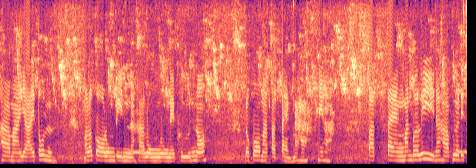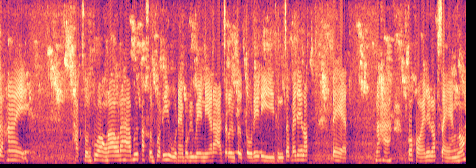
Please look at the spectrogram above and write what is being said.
พามาย้ายต้นมะละกอลงดินนะคะ ลงลงในพื้นเนาะ แล้วก็มาตัดแต่งนะคะ นี่ค่ะ ตัดแต่งมันเบอร์รี่นะคะ เพื่อที่จะให้ ผักสวนครัวของเรานะคะพืชผักสวนครัวที่อยู่ในบริเวณนี้นะคะเจริญเติบโตได้ดี ถึงจะไม่ได้รับแดดนะคะ ก็ขอให้ได้รับแสงเนาะ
